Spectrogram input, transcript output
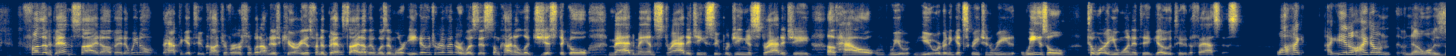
from the Ben side of it, and we don't have to get too controversial, but I'm just curious. From the Ben side of it, was it more ego driven, or was this some kind of logistical madman strategy, super genius strategy of how we were- you were going to get Screech and Re- Weasel to where you wanted to go to the fastest? Well, I, I, you know, I don't know what was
